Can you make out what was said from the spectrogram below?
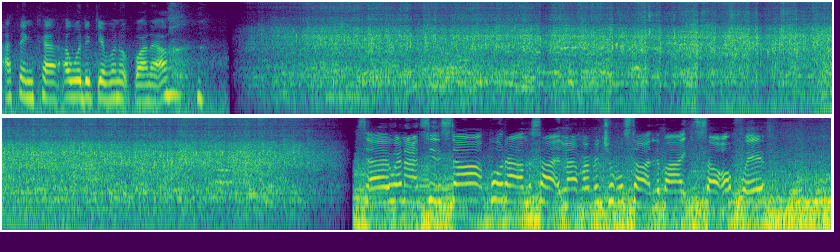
I think uh, I would have given up by now. So I went out to the start, pulled out on the starting lamp, having trouble starting the bike to start off with.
